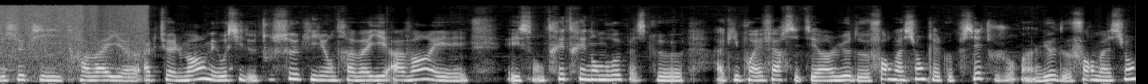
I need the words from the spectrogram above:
de ceux qui travaillent euh, actuellement, mais aussi de tous ceux qui y ont travaillé avant. Et, et ils sont très très nombreux parce que Aki.fr c'était un lieu de formation quelque c'est toujours un lieu de formation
